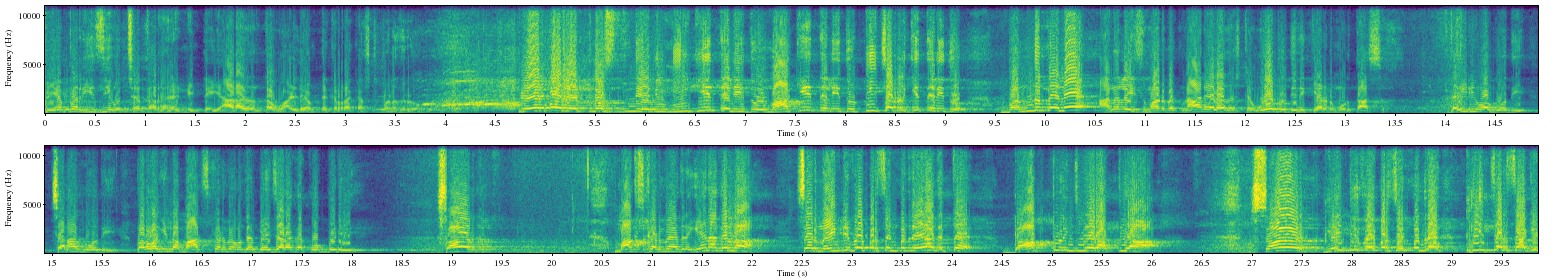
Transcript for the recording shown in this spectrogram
పేపర్ ఈజీ వచ్చేస్తారండి అంటే ఏడాదంతా వాళ్ళేమిటకర్రా కష్టపడదురు పేపర్ ఎట్లొస్తుంది అని నీకే తెలీదు ತೆಲಿದು తెలీದು ಟೀಚರ್ಗೆ తెలీದು ಬಂದ ಮೇಲೆ ಅನಲೈಸ್ ಮಾಡ್ಬೇಕು. ನಾನು ಹೇಳೋದಷ್ಟೇ, ಓದು ದಿನಕ್ಕೆ ಎರಡು ಮೂರು ತಾಸು. ಧೈರ್ಯವಾಗಿ ಓದಿ, ಚೆನ್ನಾಗಿ ಓದಿ. ಪರವಾಗಿಲ್ಲ ಮಾರ್ಕ್ಸ್ ಕಡಿಮೆ ಬಂದರೆ ಬೇಜಾರಾಗಕ್ಕೆ ಹೋಗ್ಬೇಡಿ. ಸರ್ ಮಾರ್ಕ್ಸ್ ಕಡಿಮೆ ಆದ್ರೆ ಏನಾಗಲ್ಲ? ಸರ್ ನೈಂಟಿ ಫೈವ್ ಪರ್ಸೆಂಟ್ ಬಂದ್ರೆ ಏನಾಗುತ್ತೆ? ಡಾಕ್ಟ್ರು ಇಂಜಿನಿಯರ್ ಆಗ್ತೀಯಾ? ಸರ್ ಏಯ್ಟಿ ಫೈವ್ ಪರ್ಸೆಂಟ್ ಬಂದ್ರೆ ಟೀಚರ್ಸ್ ಆಗಿ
